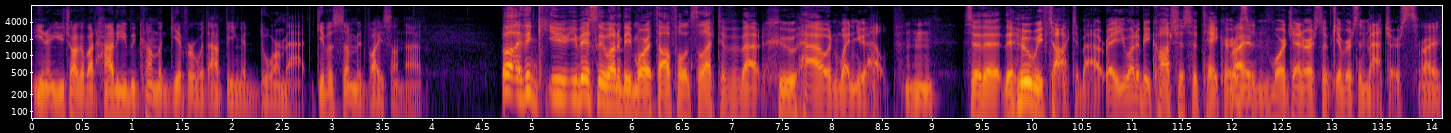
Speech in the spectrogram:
you know, you talk about how do you become a giver without being a doormat. Give us some advice on that. Well, I think you, you basically want to be more thoughtful and selective about who, how, and when you help. Mm-hmm. So the, the who we've talked about, right? You want to be cautious with takers Right. and more generous with givers and matchers. Right.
